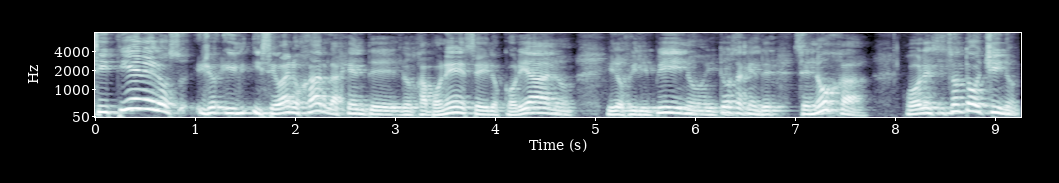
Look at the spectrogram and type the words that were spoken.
si tiene los. y y, se va a enojar la gente, los japoneses y los coreanos y los filipinos y toda esa gente, se enoja. O le dicen, son todos chinos.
